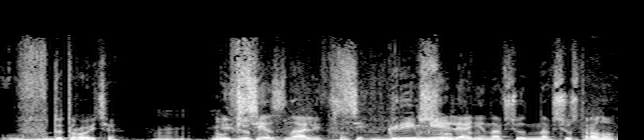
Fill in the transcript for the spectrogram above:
В Детройте. Ну, и где... все знали, все гремели Супер. они на всю, на всю страну.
